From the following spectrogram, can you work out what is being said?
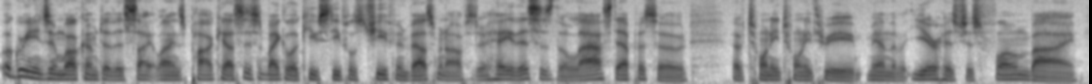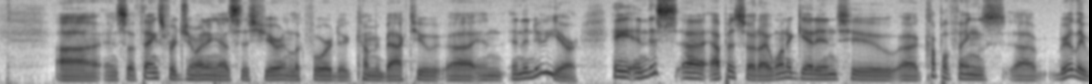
Well, greetings and welcome to the Sightlines podcast. This is Michael O'Keefe, Stifel's Chief Investment Officer. Hey, this is the last episode of 2023. Man, the year has just flown by. Uh, and so thanks for joining us this year and look forward to coming back to you uh, in, in the new year. Hey, in this uh, episode, I want to get into a couple things uh, really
